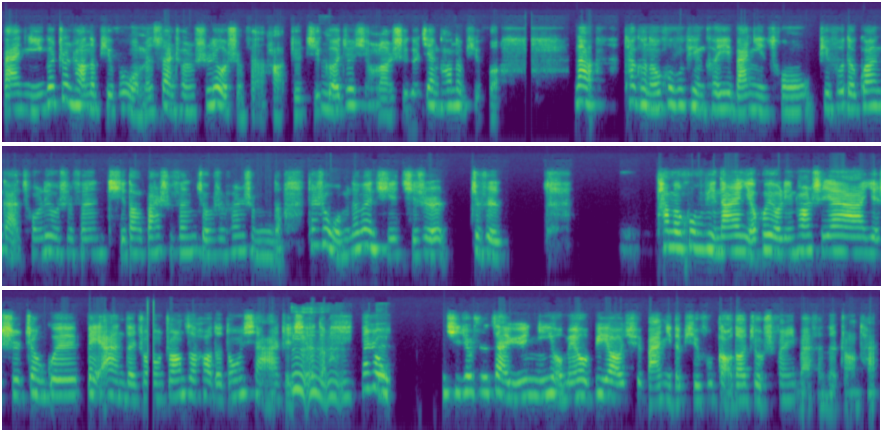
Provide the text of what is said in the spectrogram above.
把你一个正常的皮肤，我们算成是六十分，哈，就及格就行了，是一个健康的皮肤。那它可能护肤品可以把你从皮肤的观感从六十分提到八十分、九十分什么的。但是我们的问题其实就是，他们护肤品当然也会有临床实验啊，也是正规备案的这种装字号的东西啊这些的。但是问题就是在于你有没有必要去把你的皮肤搞到九十分、一百分的状态，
